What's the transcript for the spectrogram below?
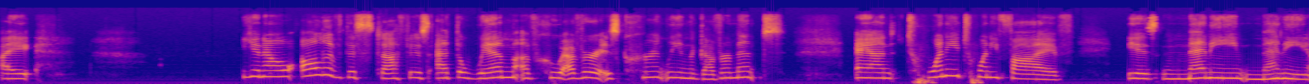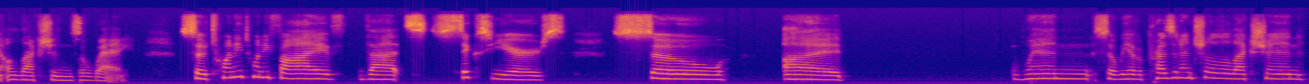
I you know, all of this stuff is at the whim of whoever is currently in the government. And 2025 is many, many elections away. So 2025, that's six years. So, uh, when, so we have a presidential election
